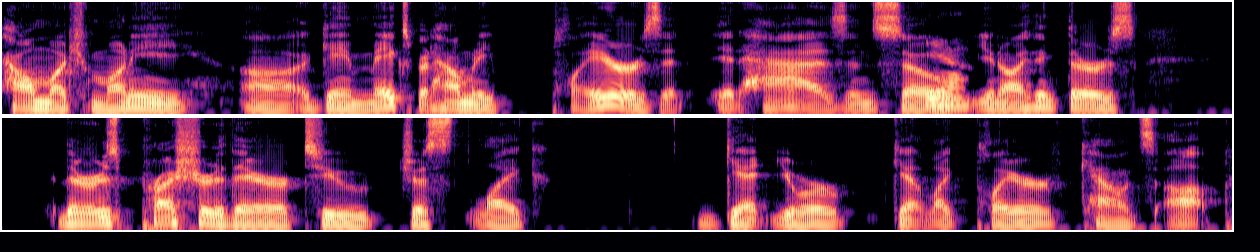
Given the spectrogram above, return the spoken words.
how much money uh, a game makes, but how many players it it has. And so, yeah. you know, I think there's there is pressure there to just like get your get like player counts up,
